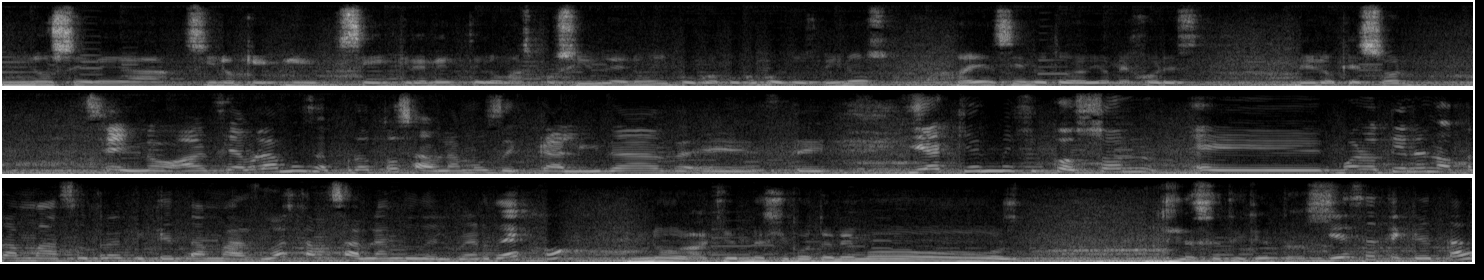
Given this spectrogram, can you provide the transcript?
no se vea, sino que se incremente lo más posible, ¿no? Y poco a poco pues los vinos vayan siendo todavía mejores de lo que son. Sí, no, ah, si hablamos de protos hablamos de calidad, este, y aquí en México son, eh, bueno, tienen otra más, otra etiqueta más, ¿no? Estamos hablando del verdejo. No, aquí en México tenemos 10 etiquetas. ¿10 etiquetas?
